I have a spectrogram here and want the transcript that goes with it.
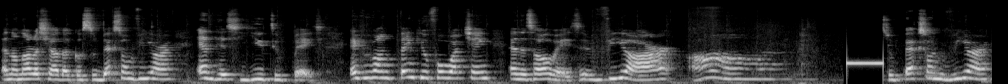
and another shout out goes to Dexon VR and his YouTube page. Everyone, thank you for watching, and as always, VR on. So Baxon VR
